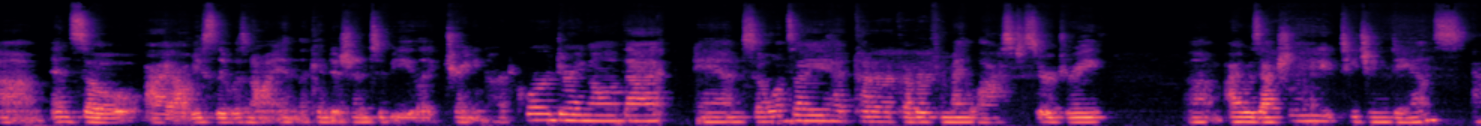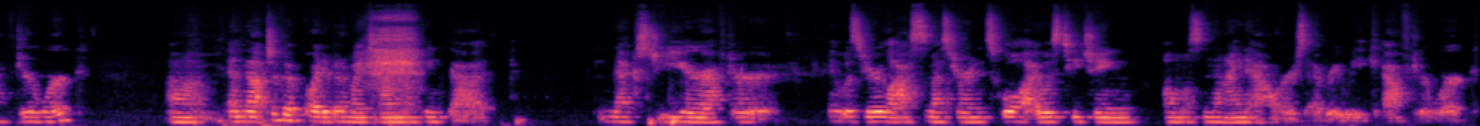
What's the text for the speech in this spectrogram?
Um, and so I obviously was not in the condition to be like training hardcore during all of that. And so once I had kind of recovered from my last surgery, um, I was actually teaching dance after work. Um, and that took up quite a bit of my time. I think that next year, after it was your last semester in school, I was teaching almost nine hours every week after work.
